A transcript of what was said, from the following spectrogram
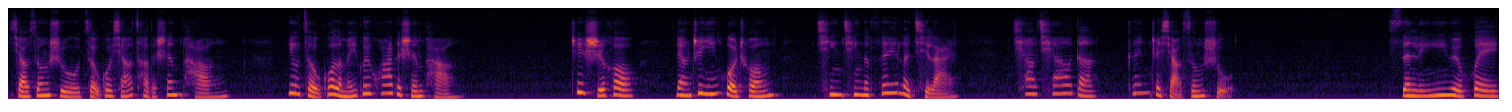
小松鼠走过小草的身旁，又走过了玫瑰花的身旁。这时候，两只萤火虫轻轻地飞了起来，悄悄地跟着小松鼠。森林音乐会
